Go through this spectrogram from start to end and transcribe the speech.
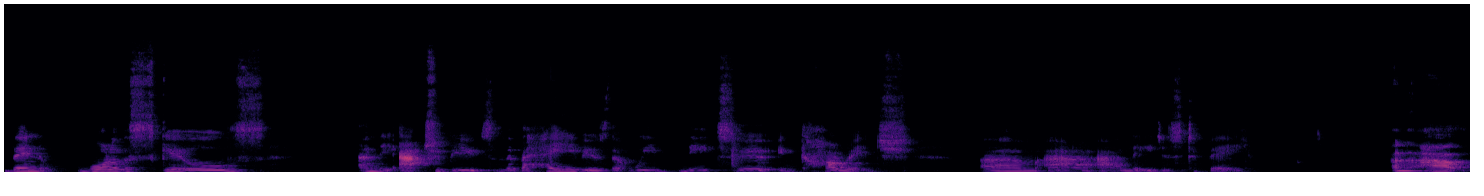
then what are the skills and the attributes and the behaviours that we need to encourage um, our, our leaders to be? and how?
